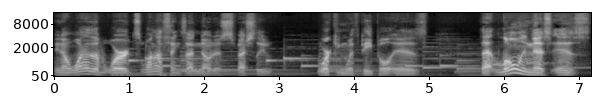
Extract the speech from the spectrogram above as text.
You know, one of the words, one of the things I notice, especially working with people, is that loneliness is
